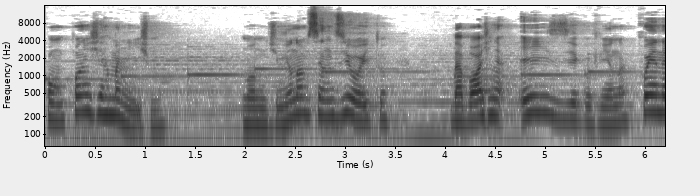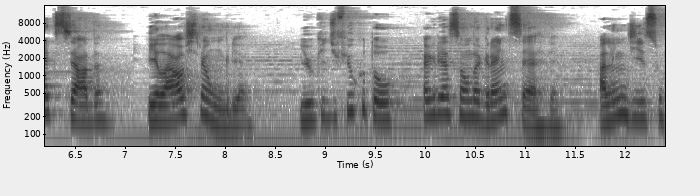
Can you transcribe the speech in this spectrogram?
como pan-germanismo. No ano de 1908, da Bósnia e Herzegovina foi anexada pela Áustria-Hungria, e o que dificultou a criação da Grande Sérvia. Além disso,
